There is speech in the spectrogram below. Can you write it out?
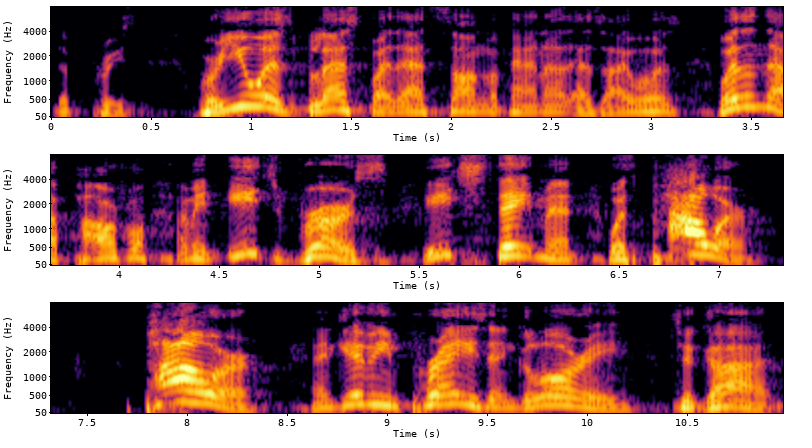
the priest. Were you as blessed by that song of Hannah as I was? Wasn't that powerful? I mean, each verse, each statement was power, power, and giving praise and glory to God.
